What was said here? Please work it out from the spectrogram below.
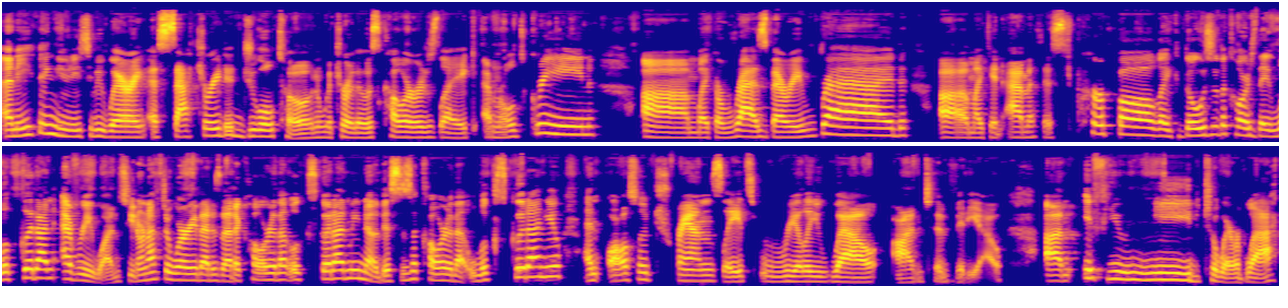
anything, you need to be wearing a saturated jewel tone, which are those colors like emerald green, um, like a raspberry red, um, like an amethyst purple. Like those are the colors. They look good on everyone. So you don't have to worry about is that a color that looks good on me? No, this is a color that looks good on you and also translates really well onto video. Um, if you need to wear black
